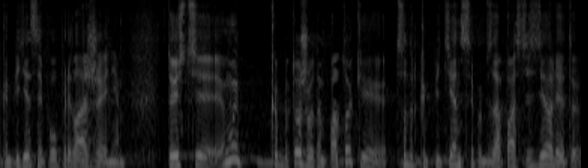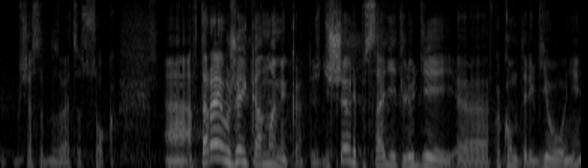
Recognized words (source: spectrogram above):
компетенции по приложениям. То есть э, мы как бы тоже в этом потоке центр компетенции по безопасности сделали, это сейчас это называется называется сок. А, а вторая уже экономика. То есть дешевле посадить людей э, в каком-то регионе,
